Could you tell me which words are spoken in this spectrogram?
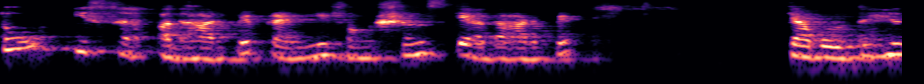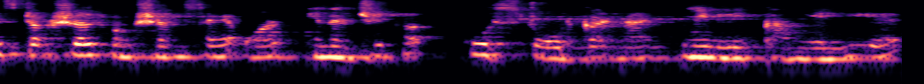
तो इस आधार पे प्राइमरी फ़ंक्शंस के आधार पे क्या बोलते हैं स्ट्रक्चरल फ़ंक्शंस है और एनर्जी का को स्टोर करना है। मेनली काम यही है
